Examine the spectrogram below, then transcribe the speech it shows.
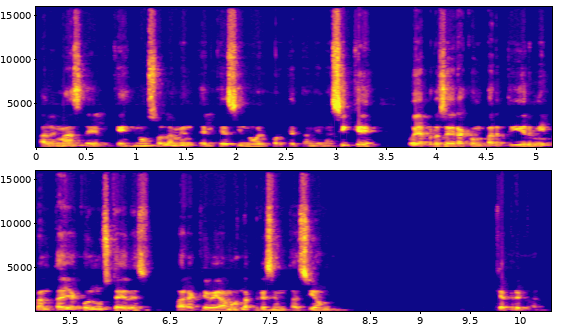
además del qué, no solamente el qué, sino el por qué también. Así que voy a proceder a compartir mi pantalla con ustedes para que veamos la presentación que preparo.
